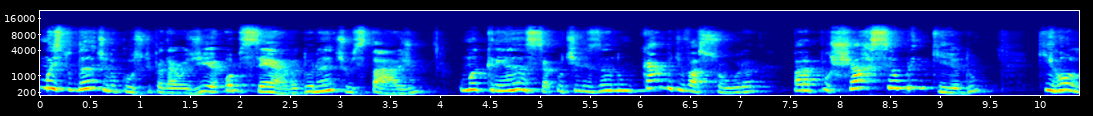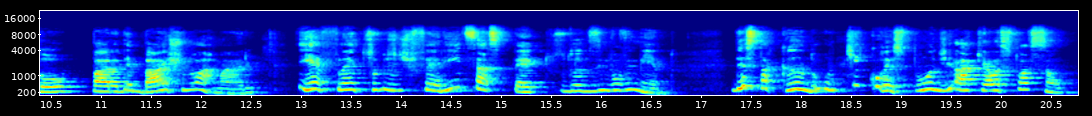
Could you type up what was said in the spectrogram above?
Um estudante do curso de pedagogia observa durante o estágio uma criança utilizando um cabo de vassoura para puxar seu brinquedo que rolou para debaixo do armário e reflete sobre os diferentes aspectos do desenvolvimento, destacando o que corresponde àquela situação,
